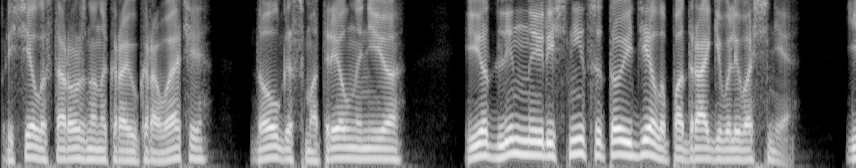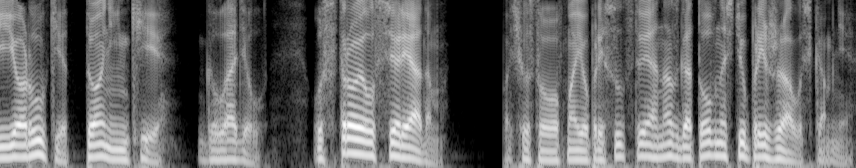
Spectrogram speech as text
Присел осторожно на краю кровати, долго смотрел на нее. Ее длинные ресницы то и дело подрагивали во сне. Ее руки, тоненькие, гладил. Устроился рядом. Почувствовав мое присутствие, она с готовностью прижалась ко мне.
